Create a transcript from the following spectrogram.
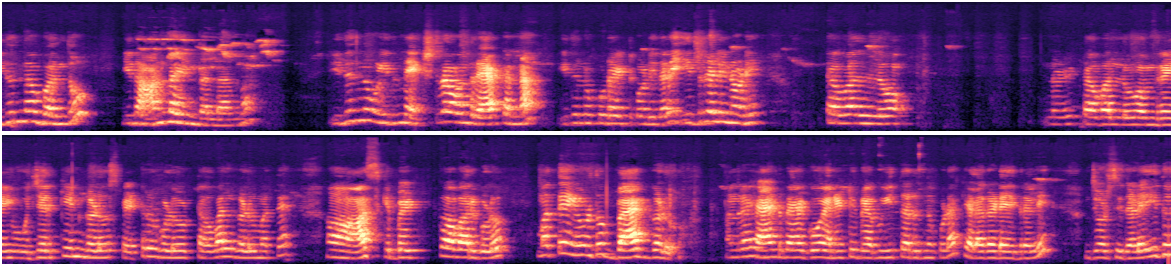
ಇದನ್ನ ಬಂದು ಇದು ಆನ್ಲೈನ್ದಲ್ಲ ಅಲ್ವಾ? ಇದನ್ನು, ಇದನ್ನ ಎಕ್ಸ್ಟ್ರಾ ಒಂದು ರ್ಯಾಕನ್ನು ಇದನ್ನು ಕೂಡ ಇಟ್ಕೊಂಡಿದ್ದಾರೆ. ಇದರಲ್ಲಿ ನೋಡಿ, ಟವಲ್ಲು ನೋಡಿ ಟವಲ್ಲು ಅಂದರೆ ಇವು ಜರ್ಕಿನ್ಗಳು ಸ್ವೆಟ್ರುಗಳು ಟವಲ್ಗಳು ಮತ್ತು ಹಾಸಿಗೆ ಬೆಡ್ ಕವರ್ಗಳು ಮತ್ತು ಇವ್ರದ್ದು ಬ್ಯಾಗ್ಗಳು ಅಂದರೆ ಹ್ಯಾಂಡ್ ಬ್ಯಾಗು ಎನಿಟಿ ಬ್ಯಾಗು ಈ ಥರದ್ನು ಕೂಡ ಕೆಳಗಡೆ ಇದರಲ್ಲಿ ಜೋಡಿಸಿದ್ದಾಳೆ. ಇದು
